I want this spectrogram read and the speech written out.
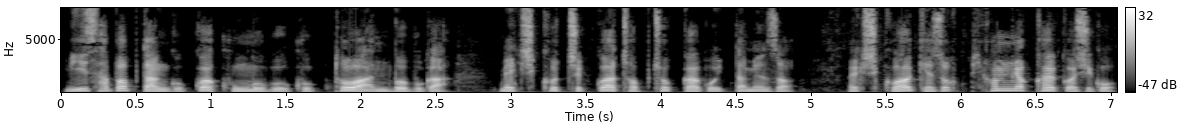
미 사법당국과 국무부, 국토안보부가 멕시코 측과 접촉하고 있다면서 멕시코와 계속 협력할 것이고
